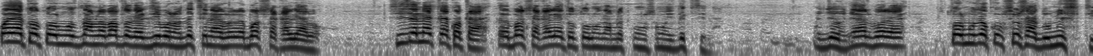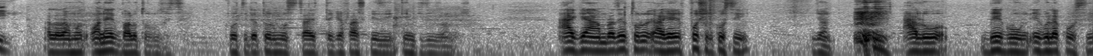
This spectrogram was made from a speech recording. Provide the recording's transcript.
কয় এত তরমুজ না আমরা বাপদাদার জীবনও দেখছি না হলে বর্ষাকালে আরও সিজন একটা কথা বর্ষাকালে এত তরমুজ আমরা কোনো সময় দেখছি না। বুঝলেন এরপরে তরমুজও খুব সুস্বাদু, মিষ্টি। আল্লাহ রহমত অনেক ভালো তরমুজ হয়েছে। প্রতিটা তরমুজ চার থেকে পাঁচ কেজি, তিন কেজি ওজনের আগে আমরা যে আগে ফসল করছি জন, আলু, বেগুন এগুলা করছি,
